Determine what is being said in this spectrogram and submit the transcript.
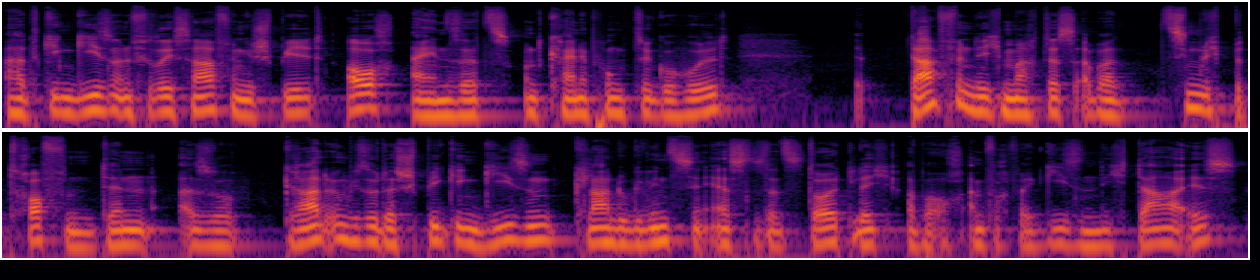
hat gegen Gießen und Friedrichshafen gespielt, auch Einsatz und keine Punkte geholt. Da finde ich, macht das aber ziemlich betroffen, denn also gerade irgendwie so das Spiel gegen Gießen, klar, du gewinnst den ersten Satz deutlich, aber auch einfach, weil Gießen nicht da ist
